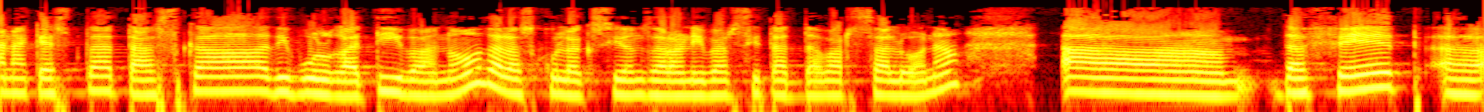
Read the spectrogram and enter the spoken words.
en aquesta tasca divulgativa no? de les col·leccions de la Universitat de Barcelona. Uh, de fet, uh,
